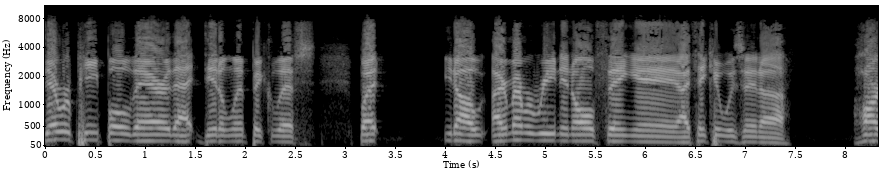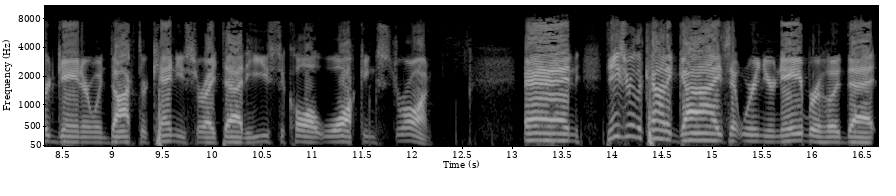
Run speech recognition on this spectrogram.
there were people there that did Olympic lifts, but you know, I remember reading an old thing. In, I think it was in a hard gainer when Dr. Ken used to write that. He used to call it walking strong. And these are the kind of guys that were in your neighborhood that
